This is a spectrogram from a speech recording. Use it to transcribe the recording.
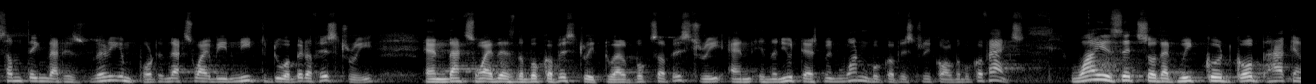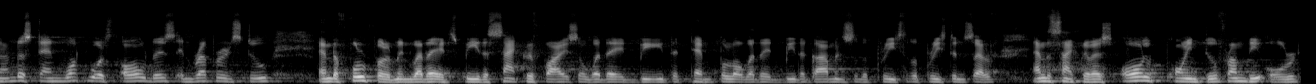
something that is very important. That's why we need to do a bit of history and that's why there's the book of history, 12 books of history, and in the New Testament, one book of history called the book of Acts. Why is it so that we could go back and understand what was all this in reference to and the fulfillment, whether it be the sacrifice or whether it be the temple or whether it be the garments of the priest or the priest himself and the sacrifice, all point to from the old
